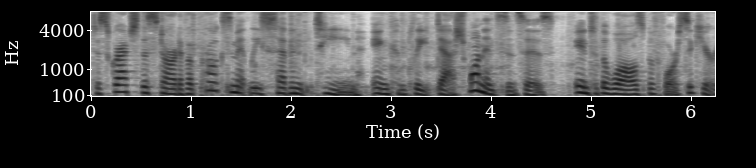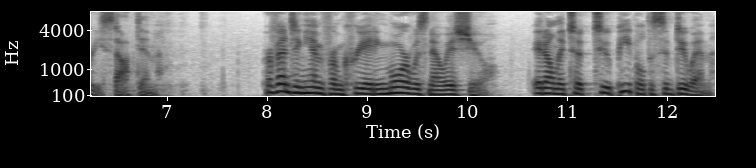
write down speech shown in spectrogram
to scratch the start of approximately 17 incomplete Dash 1 instances into the walls before security stopped him. Preventing him from creating more was no issue. It only took two people to subdue him.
